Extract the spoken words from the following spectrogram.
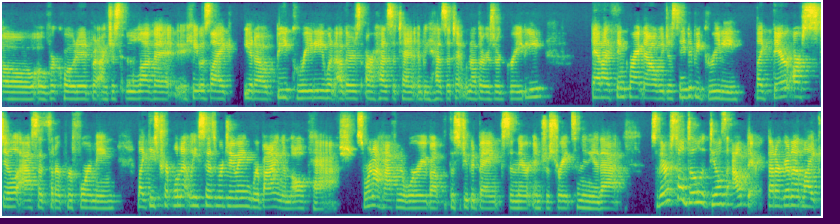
overquoted, but I just love it. He was like, you know, be greedy when others are hesitant and be hesitant when others are greedy. And I think right now we just need to be greedy. Like there are still assets that are performing, like these triple net leases we're doing, we're buying them all cash. So we're not having to worry about the stupid banks and their interest rates and any of that. So there are still deals out there that are going to like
